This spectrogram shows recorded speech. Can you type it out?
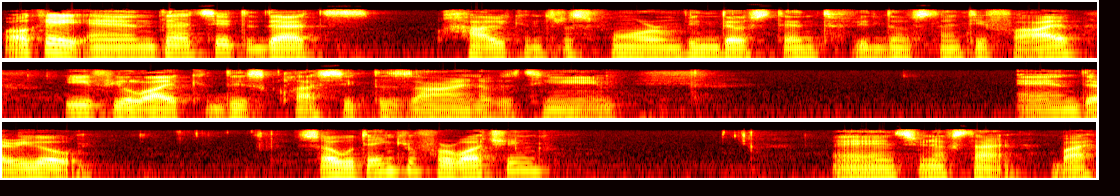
okay and that's it. That's how you can transform Windows 10 to Windows 95 if you like this classic design of the theme and there you go. So thank you for watching and see you next time. Bye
